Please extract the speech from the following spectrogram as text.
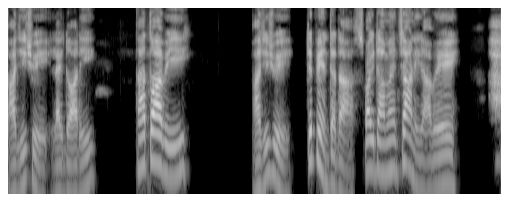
ဘာကြီးရွှေလိုက်သွားသည်ဒါသွားပြီဘာကြီးရွှေတစ်ပင်တက်တာစပိုက်ဒါမန်ကြနေတာပဲဟာ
